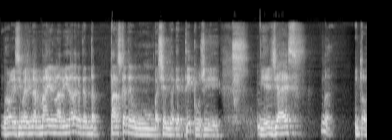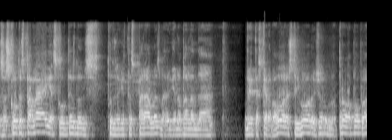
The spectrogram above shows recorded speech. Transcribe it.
no hagués imaginat mai en la vida la quantitat de parts que té un vaixell d'aquest tipus i, i ell ja és bé, els escoltes parlar i escoltes doncs, totes aquestes paraules bé, ja no parlen de dreta, esquerra, babor, estribor, això, proa, popa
